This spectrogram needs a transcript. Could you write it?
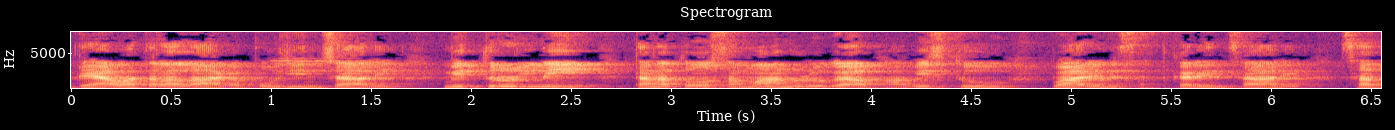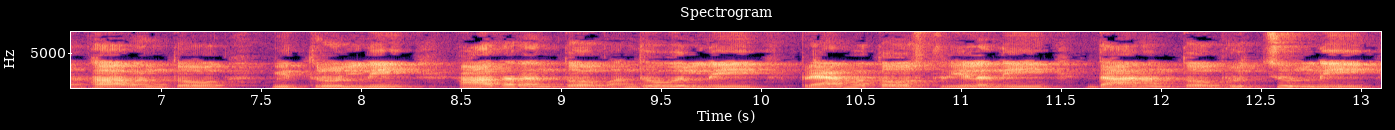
దేవతలలాగా పూజించాలి. మిత్రుల్ని తనతో సమానులుగా భావిస్తూ వారిని సత్కరించాలి. సద్భావంతో మిత్రుల్ని ఆదరంతో బంధువుల్ని ప్రేమతో స్త్రీలని దానంతో భృత్యుల్ని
